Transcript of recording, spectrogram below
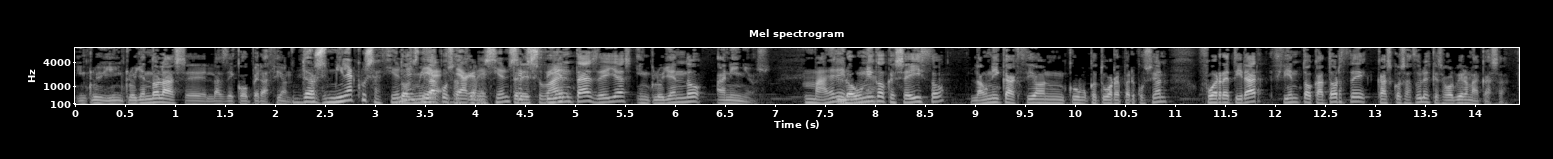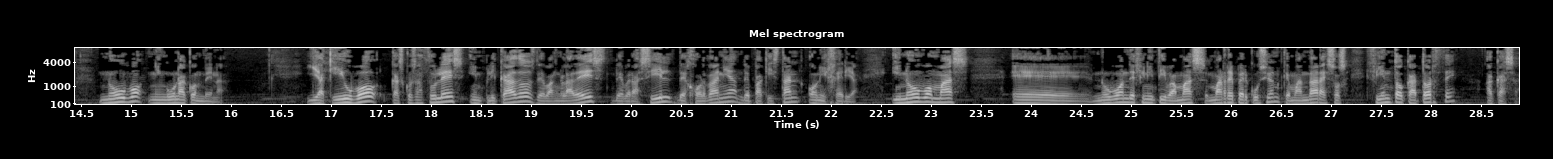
incluyendo las, eh, las de cooperación. ¿2.000 acusaciones, de, agresión sexual? 300 de ellas incluyendo a niños. Madre Lo único que se hizo, la única acción que, tuvo repercusión, fue retirar 114 cascos azules que se volvieron a casa. No hubo ninguna condena. Y aquí hubo cascos azules implicados de Bangladesh, de Brasil, de Jordania, de Pakistán o Nigeria. Y no hubo más eh, no hubo en definitiva más, más repercusión que mandar a esos 114 a casa.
